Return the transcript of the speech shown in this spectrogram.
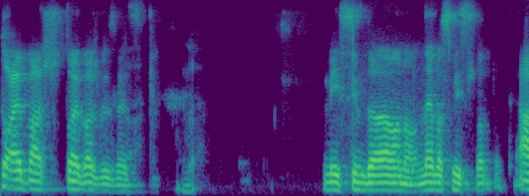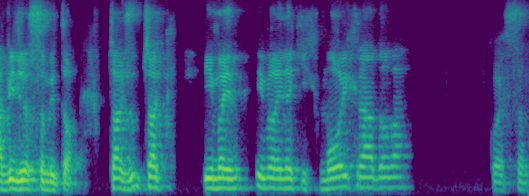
To je baš, to je baš bez veze. Da. Mislim da ono, nema smisla. A vidio sam i to. Čak, čak ima, ima i nekih mojih radova, koje sam,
